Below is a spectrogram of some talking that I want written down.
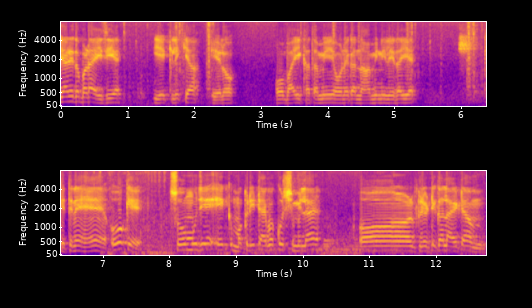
यार, ये तो बड़ा इजी है। ये क्लिक किया। ये लो। ओ भाई, ख़त्म ही होने का नाम ही नहीं ले रहा ये। कितने हैं? ओके सो मुझे एक मकड़ी टाइप का कुछ मिला है और क्रिटिकल आइटम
